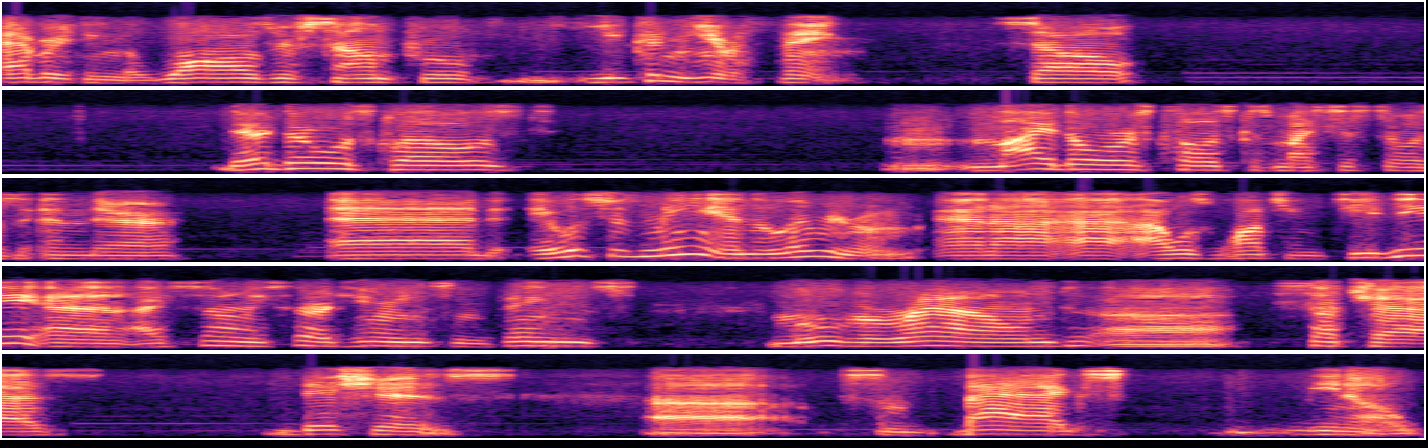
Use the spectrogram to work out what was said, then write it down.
everything. The walls are soundproof. You couldn't hear a thing. So their door was closed. My door was closed because my sister was in there and it was just me in the living room and I, I, I was watching tv and i suddenly started hearing some things move around, uh, such as dishes, uh, some bags, you know,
